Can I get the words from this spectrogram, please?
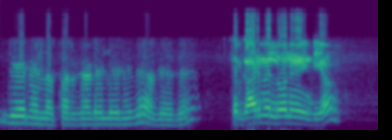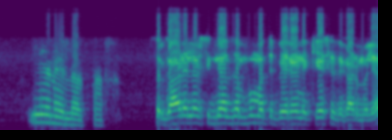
ಏನಿಲ್ಲ ಸರ್ ಗಾಡಿಯಲ್ಲಿ ಏನಿದೆ ಅದೇ ಇದೆ. ಸರ್ ಗಾಡಿ ಮೇಲೆ ಲೋನ್ ಏನಿದೆಯಾ? ಏನಿಲ್ಲ ಸರ್. ಸರ್ ಗಾಡಿ ಎಲ್ಲ ಸಿಗ್ನಲ್ ಜಂಪ್ ಮತ್ತು ಬೇರೆ ಏನೋ ಕೇಸ್ ಇದೆ ಗಾಡಿ ಮೇಲೆ?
